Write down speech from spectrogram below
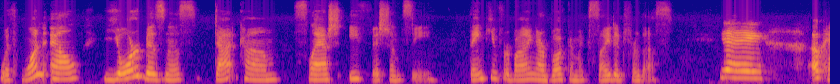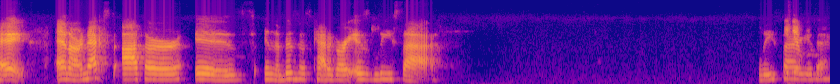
with one L, yourbusiness.com slash efficiency. Thank you for buying our book. I'm excited for this. Yay. Okay. And our next author is in the business category is Lisa. Lisa, are you there?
